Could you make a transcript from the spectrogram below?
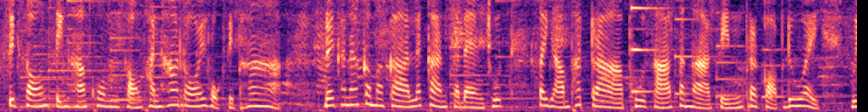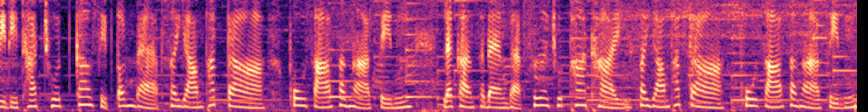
12 สิงหาคม 2565 โดยคณะกรรมการและการแสดงชุด สยามพัตรา ภูษาสง่าศิลป์ประกอบด้วย วีดิทัศน์ชุด 90 ต้นแบบ สยามพัตรา ภูษาสง่าศิลป์และการแสดงแบบเสื้อชุดผ้าไทย สยามพัตรา ภูษาสง่าศิลป์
